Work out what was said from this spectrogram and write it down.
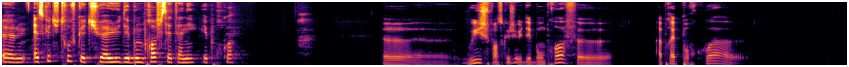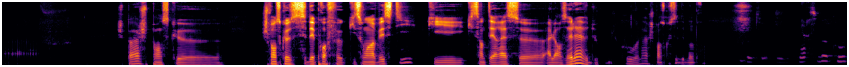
Est-ce que tu trouves que tu as eu des bons profs cette année et pourquoi? Euh, oui, je pense que j'ai eu des bons profs. euh, après, pourquoi euh, Je sais pas. Je pense que je pense que c'est des profs qui sont investis, qui qui s'intéressent euh, à leurs élèves. Du, du coup, voilà, je pense que c'est des bons profs. Merci beaucoup.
